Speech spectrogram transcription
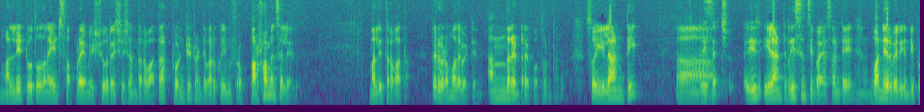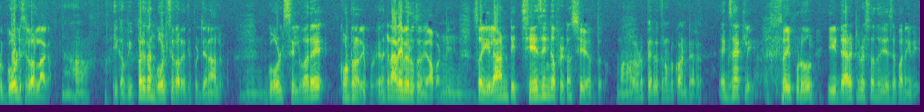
మళ్ళీ two thousand eight subprime issue recession తర్వాత ట్వంటీ ట్వంటీ వరకు ఇన్ఫ్రా పర్ఫార్మెన్సే లేదు. మళ్ళీ తర్వాత. పెరగడం మొదలుపెట్టింది. అందరు ఎంటర్ అయిపోతుంటారు సో ఇలాంటి ఇ- ఇలాంటి రీసెన్సీ బయాస్ అంటే వన్ ఇయర్ పెరిగింది. ఇప్పుడు గోల్డ్ సిల్వర్ లాగా. ఇక విపరీతం గోల్డ్ సిల్వర్ అయితే ఇప్పుడు జనాలు. గోల్డ్ సిల్వరే కొంటున్నారు ఇప్పుడు. ఎందుకంటే అదే పెరుగుతుంది కాబట్టి. సో ఇలాంటి చేజింగ్ ఆఫ్ రిటర్న్స్ చేయొద్దు. మన వాళ్ళు కూడా పెరుగుతున్నప్పుడు కొంటారు. ఎగ్జాక్ట్లీ సో ఇప్పుడు ఈ డైరెక్ట్ ఇన్వెస్టర్ చేసే పని ఇది.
